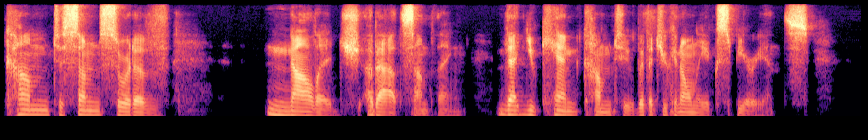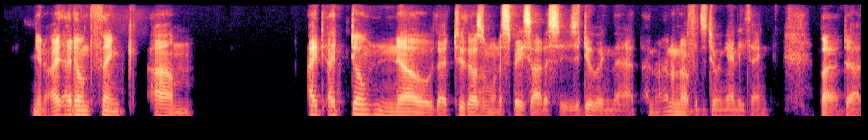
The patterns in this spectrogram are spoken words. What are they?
come to some sort of knowledge about something that you can come to but that you can only experience. You know i, I don't think um I, I don't know that 2001 a space odyssey is doing that i don't, I don't know if it's doing anything but uh,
